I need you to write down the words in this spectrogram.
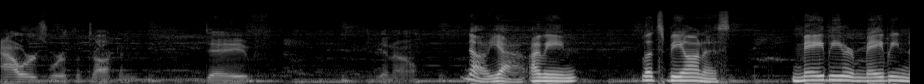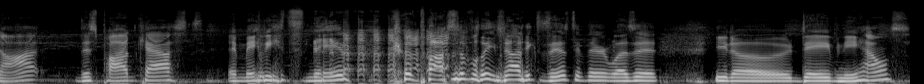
hour's worth of talking Dave. You know. No, yeah. I mean, let's be honest. Maybe or maybe not, this podcast and maybe its name could possibly not exist if there wasn't, you know, Dave Niehaus.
